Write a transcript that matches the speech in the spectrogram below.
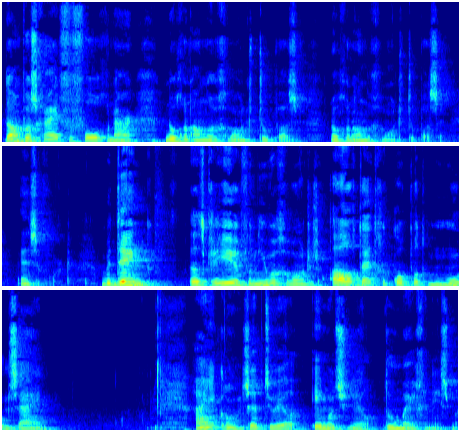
Dan pas ga je het vervolgen naar nog een andere gewoonte toepassen. Nog een andere gewoonte toepassen. Enzovoort. Bedenk dat het creëren van nieuwe gewoontes altijd gekoppeld moet zijn aan je conceptueel, emotioneel doelmechanisme.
